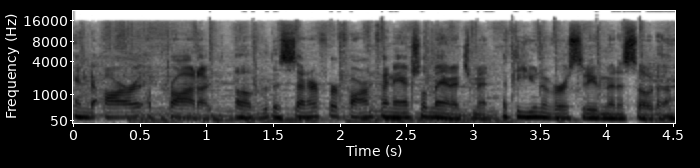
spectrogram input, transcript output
and are a product of the Center for Farm Financial Management at the University of Minnesota.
